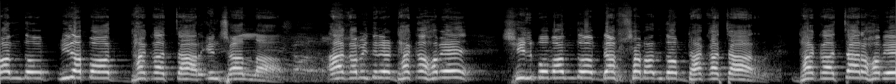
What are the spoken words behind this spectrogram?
বান্ধব নিরাপদ ঢাকা চার, ইনশাআল্লাহ। আগামী দিনের ঢাকা হবে শিল্প বান্ধব, ব্যবসা বান্ধব ঢাকা চার। ঢাকা চার হবে।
